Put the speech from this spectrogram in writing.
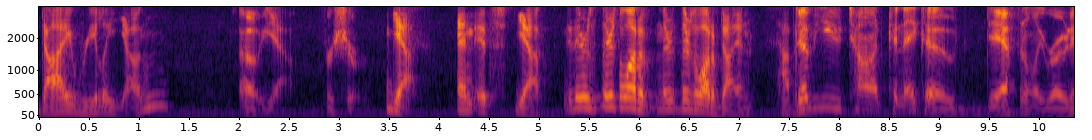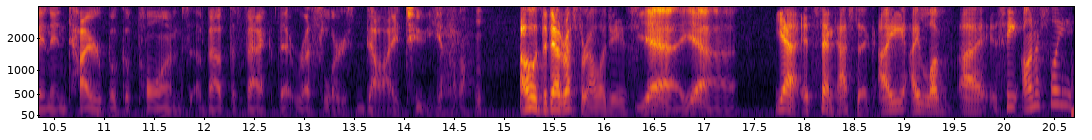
die really young. Oh yeah, for sure. Yeah, and it's yeah. There's there's a lot of there, there's a lot of dying happening. W. Todd Kaneko definitely wrote an entire book of poems about the fact that wrestlers die too young. oh, the dead wrestler elegies. yeah, yeah. Yeah, it's fantastic. I I love. Uh, see, honestly,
